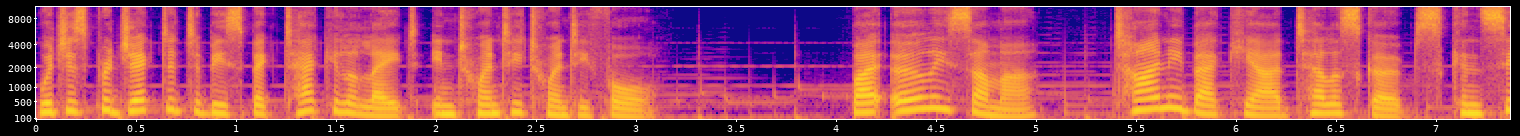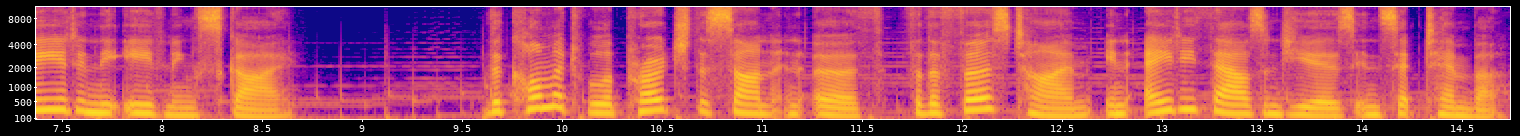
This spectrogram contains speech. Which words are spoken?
which is projected to be spectacular late in 2024. By early summer, tiny backyard telescopes can see it in the evening sky. The comet will approach the Sun and Earth for the first time in 80,000 years in September.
